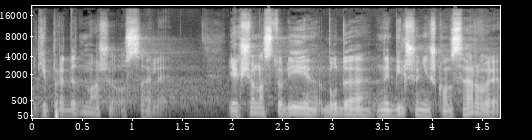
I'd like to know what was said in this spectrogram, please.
який прийде до нашої оселі. Якщо на столі буде не більше, ніж консерви,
